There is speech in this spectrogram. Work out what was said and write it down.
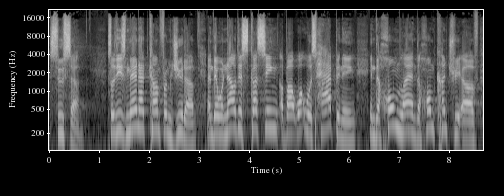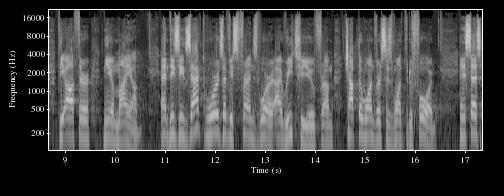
Susa. So these men had come from Judah, and they were now discussing about what was happening in the homeland, the home country of the author Nehemiah. And these exact words of his friends were I read to you from chapter 1, verses 1 through 4. And it says,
